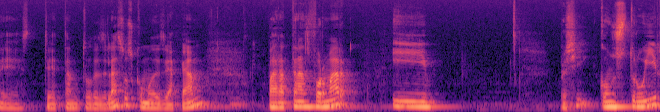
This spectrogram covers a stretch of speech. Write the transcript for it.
este, tanto desde Lazos como desde APEAM, para transformar y, pues sí, construir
